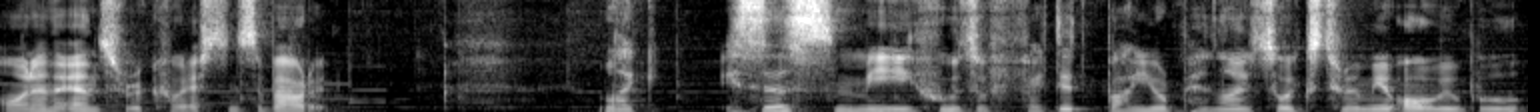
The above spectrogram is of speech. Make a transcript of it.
unanswered questions about it. Like, is this me who's affected by your pen light so extremely horrible?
